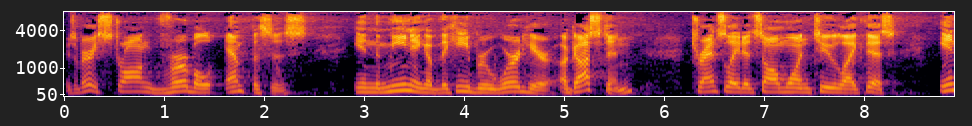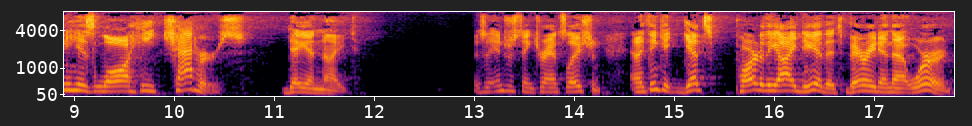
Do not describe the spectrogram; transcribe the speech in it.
There's a very strong verbal emphasis in the meaning of the Hebrew word here. Augustine translated Psalm 1 2 like this In his law he chatters day and night. It's an interesting translation. And I think it gets part of the idea that's buried in that word.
